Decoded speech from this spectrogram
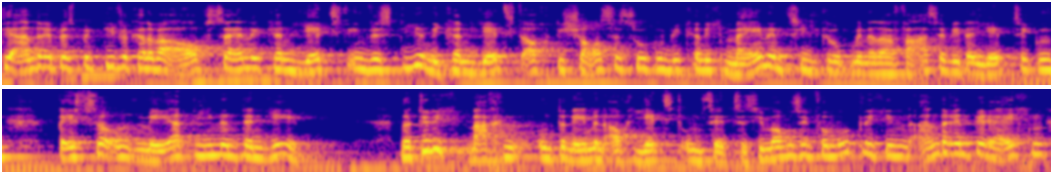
Die andere Perspektive kann aber auch sein, ich kann jetzt investieren, ich kann jetzt auch die Chance suchen, wie kann ich meinen Zielgruppen in einer Phase wie der jetzigen besser und mehr dienen denn je. Natürlich machen Unternehmen auch jetzt Umsätze. Sie machen sie vermutlich in anderen Bereichen.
